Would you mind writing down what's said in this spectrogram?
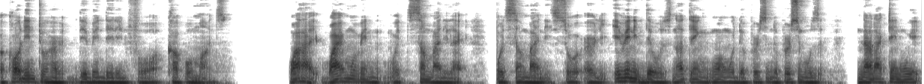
according to her, they've been dating for a couple months. Why? Why moving with somebody like with somebody so early? Even if there was nothing wrong with the person, the person was not acting weird.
